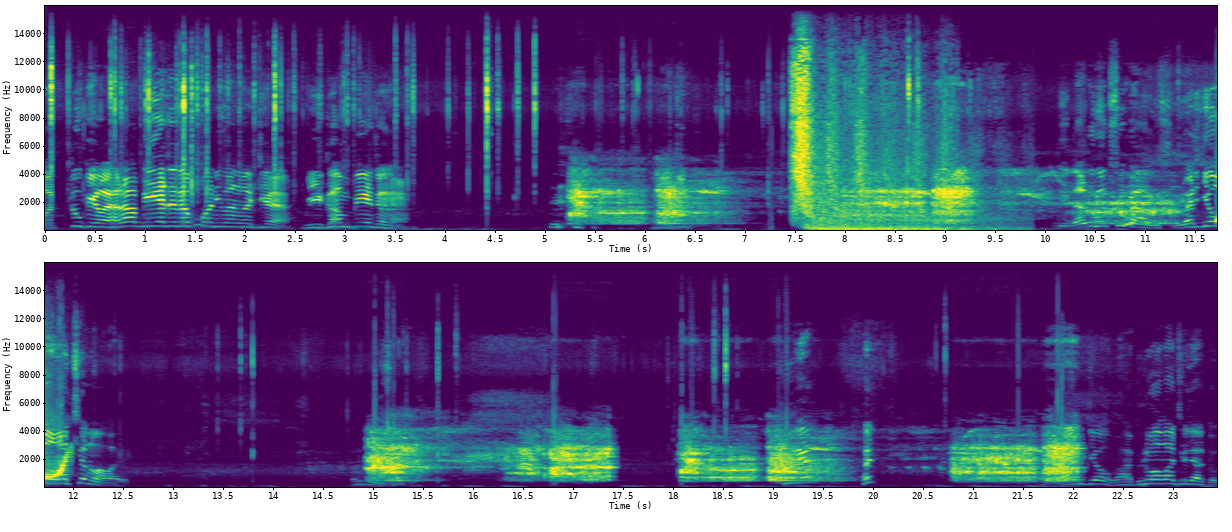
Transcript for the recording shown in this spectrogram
ફટ્ટું કેવાય હરા બે જણા પોની વાર ગયા વીઘામ બે જણા બિગાડું હોય શું આવે શિયાળ જેવો અવાજ છે નો આવે વાઘ નો અવાજ લેતો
